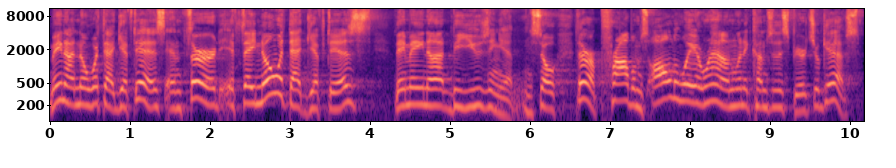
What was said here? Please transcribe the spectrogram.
may not know what that gift is. And third, if they know what that gift is, they may not be using it. And so there are problems all the way around when it comes to the spiritual gifts.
